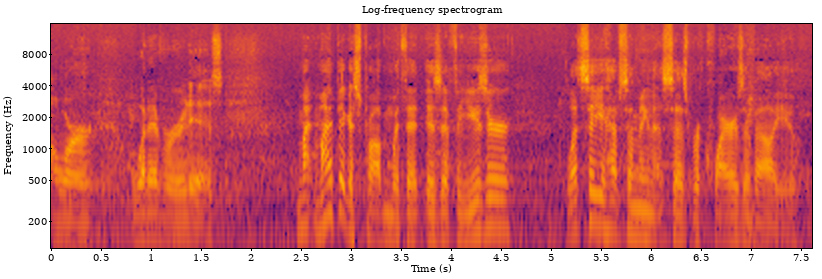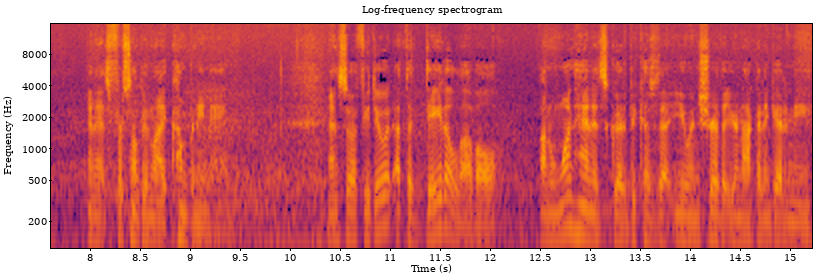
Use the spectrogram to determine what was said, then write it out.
or whatever it is. My, my biggest problem with it is if a user, let's say you have something that says requires a value, and it's for something like company name. And so if you do it at the data level, on one hand it's good because that you ensure that you're not going to get any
